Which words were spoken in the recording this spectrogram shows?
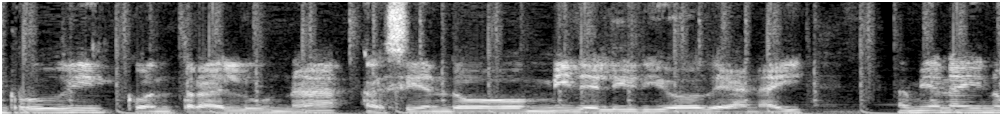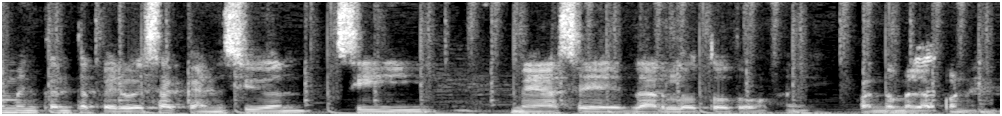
Rudy contra Luna haciendo mi delirio de Anaí. A mí Anaí no me encanta, pero esa canción sí me hace darlo todo eh, cuando me la ponen.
